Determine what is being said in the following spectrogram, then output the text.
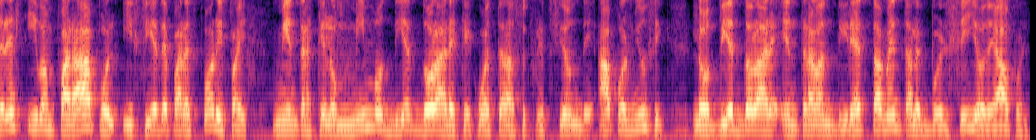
3 iban para Apple y 7 para Spotify, mientras que los mismos 10 dólares que cuesta la suscripción de Apple Music, los 10 dólares entraban directamente al bolsillo de Apple.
